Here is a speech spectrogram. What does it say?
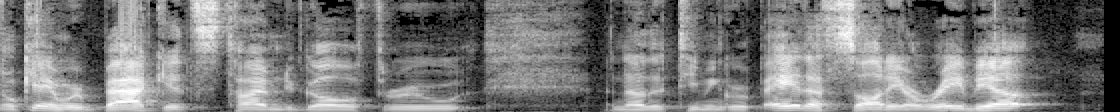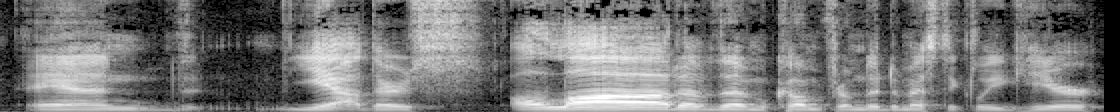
Okay, we're back. It's time to go through another team in Group A. That's Saudi Arabia, and yeah, there's a lot of them come from the domestic league here,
